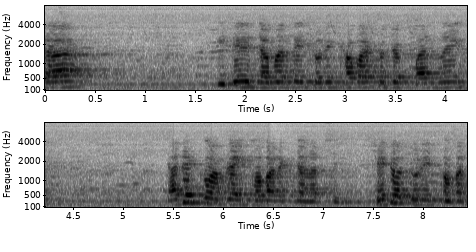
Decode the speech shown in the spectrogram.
যারা ঈদের জামাতে শরীর খাবার সুযোগ পান নাই, তাদেরকেও আমরা ঈদ মোবারক জানাচ্ছি। সেটাও জরুরি মোবারক।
